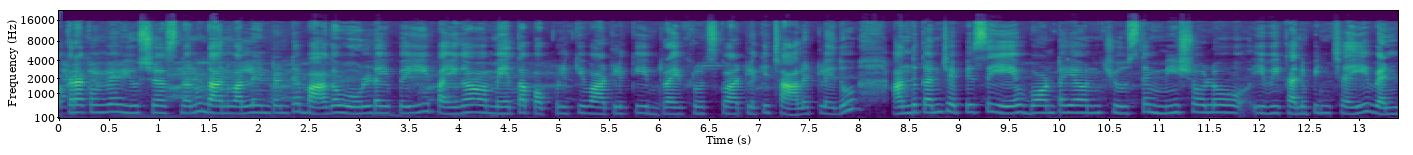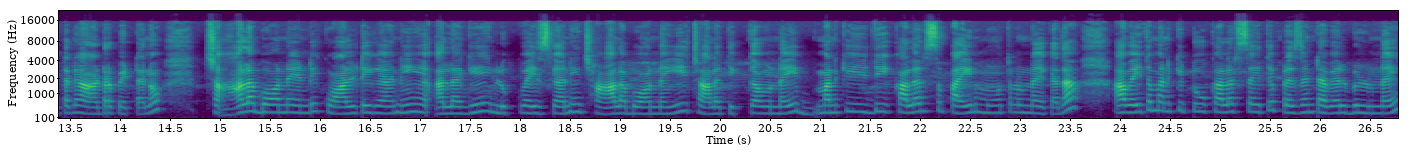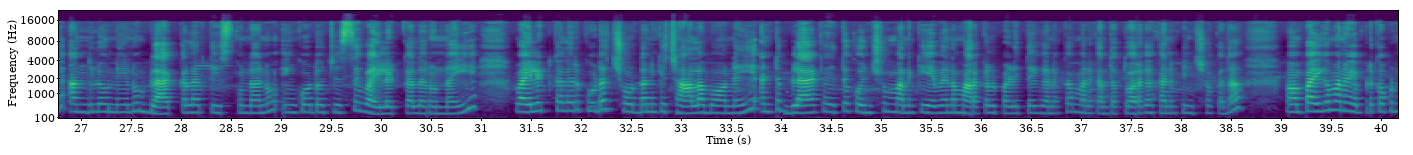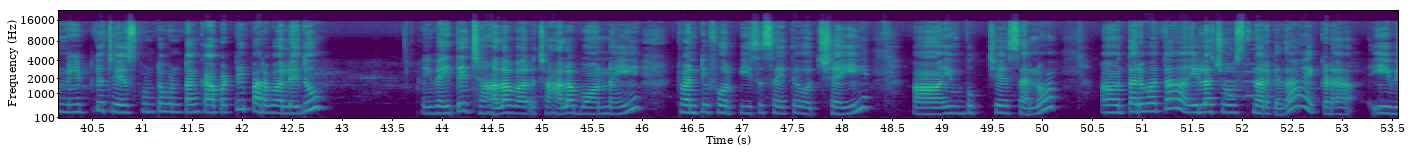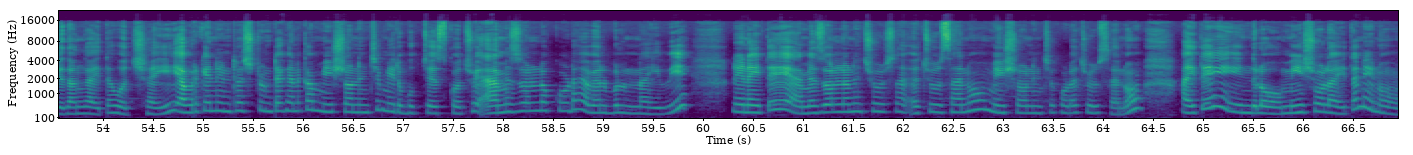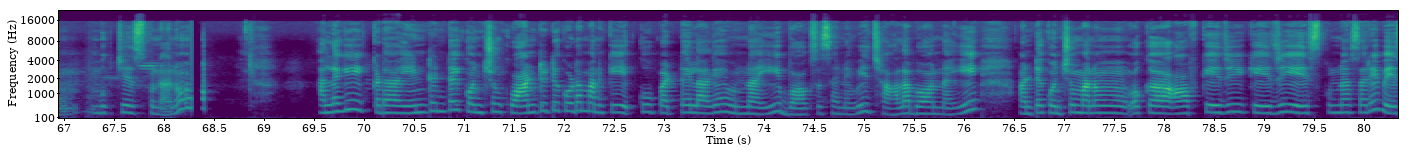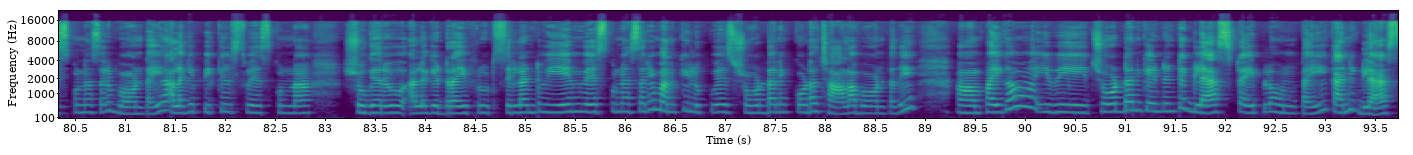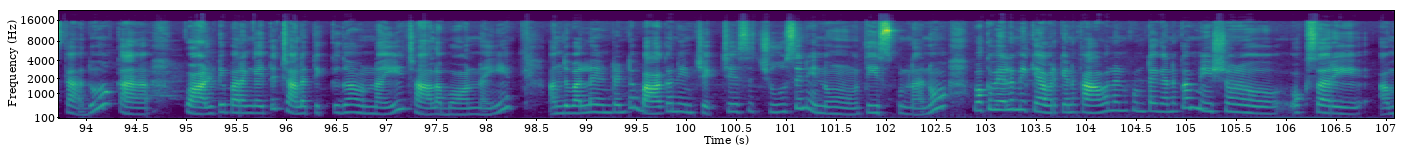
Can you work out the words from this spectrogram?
ఒక రకంగా యూస్ చేస్తున్నాను. దానివల్ల ఏంటంటే బాగా ఓల్డ్ అయిపోయి పైగా మిగతా పప్పులకి వాటికి డ్రై ఫ్రూట్స్ వాటికి చాలట్లేదు. అందుకని చెప్పేసి ఏవి బాగుంటాయో అని చూస్తే మీషోలో ఇవి కనిపించాయి. వెంటనే ఆర్డర్ పెట్టాను. చాలా బాగున్నాయండి. క్వాలిటీ కానీ అలాగే లుక్ వైజ్ కానీ చాలా బాగున్నాయి. చాలా థిక్గా ఉన్నాయి. మనకి ఇది కలర్స్ పైన మూతలు ఉన్నాయి కదా అవైతే మనకి టూ కలర్స్ అయితే ప్రజెంట్ అవైలబుల్ ఉన్నాయి. అందులో నేను బ్లాక్ కలర్ తీసుకున్నాను. ఇంకోటి వచ్చేసి వైలెట్ కలర్ ఉన్నాయి. వైలెట్ కలర్ కూడా చూడడానికి చాలా బాగున్నాయి. అంటే బ్లాక్ అయితే కొంచెం మనకి ఏవైనా మరకలు పడితే కనుక మనకి అంత త్వరగా కనిపించవు కదా. పైగా మనం ఎప్పటికప్పుడు నీట్గా చేసుకుంటూ ఉంటాం కాబట్టి పర్వాలేదు. ఇవైతే చాలా వ- చాలా బాగున్నాయి. ట్వంటీ ఫోర్ పీసెస్ అయితే వచ్చాయి. ఇవి బుక్ చేశాను. తర్వాత ఇలా చూస్తున్నారు కదా ఇక్కడ ఈ విధంగా అయితే వచ్చాయి. ఎవరికైనా ఇంట్రెస్ట్ ఉంటే కనుక మీషో నుంచి మీరు బుక్ చేసుకోవచ్చు. అమెజాన్లో కూడా అవైలబుల్ ఉన్నాయి ఇవి. నేనైతే అమెజాన్లోనే చూసా చూశాను మీషో నుంచి కూడా చూశాను. అయితే ఇందులో మీషోలో అయితే నేను బుక్ చేసుకున్నాను. అలాగే ఇక్కడ ఏంటంటే కొంచెం క్వాంటిటీ కూడా మనకి ఎక్కువ పట్టేలాగే ఉన్నాయి. బాక్సెస్ అనేవి చాలా బాగున్నాయి. అంటే కొంచెం మనం ఒక హాఫ్ కేజీ కేజీ వేసుకున్నా సరే వేసుకున్నా సరే బాగుంటాయి. అలాగే పికిల్స్ వేసుకున్న షుగరు అలాగే డ్రై ఫ్రూట్స్ ఇలాంటివి ఏం వేసుకున్నా సరే మనకి లుక్ వేసి చూడడానికి కూడా చాలా బాగుంటుంది. పైగా ఇవి చూడడానికి ఏంటంటే గ్లాస్ టైప్లో ఉంటాయి. కానీ గ్లాస్ కాదు. కా- క్వాలిటీ పరంగా అయితే చాలా థిక్గా ఉన్నాయి చాలా బాగున్నాయి. అందువల్ల ఏంటంటే బాగా నేను చెక్ చేసి చూసి నేను తీసుకున్నాను. ఒకవేళ మీకు ఎవరికైనా కావాలనుకుంటే కనుక మీషో ఒకసారి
